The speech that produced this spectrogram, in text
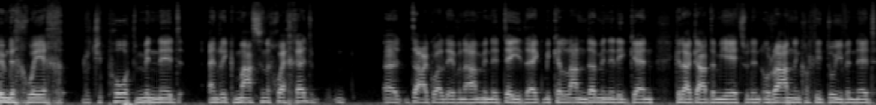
56, Richie Port munud, Enric Mas yn y chweched, uh, da gweld e fyna, munud 12, Michael Landa munud 20 gyda Adam Yates, wedyn o ran yn colli 2 funud,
